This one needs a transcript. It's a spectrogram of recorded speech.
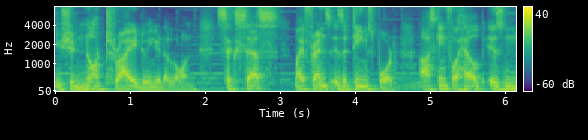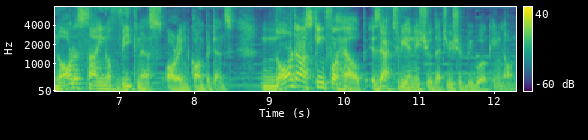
You should not try doing it alone. Success, my friends, is a team sport. Asking for help is not a sign of weakness or incompetence. Not asking for help is actually an issue that you should be working on.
